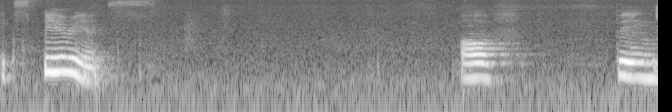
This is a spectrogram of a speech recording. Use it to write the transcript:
experience of being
